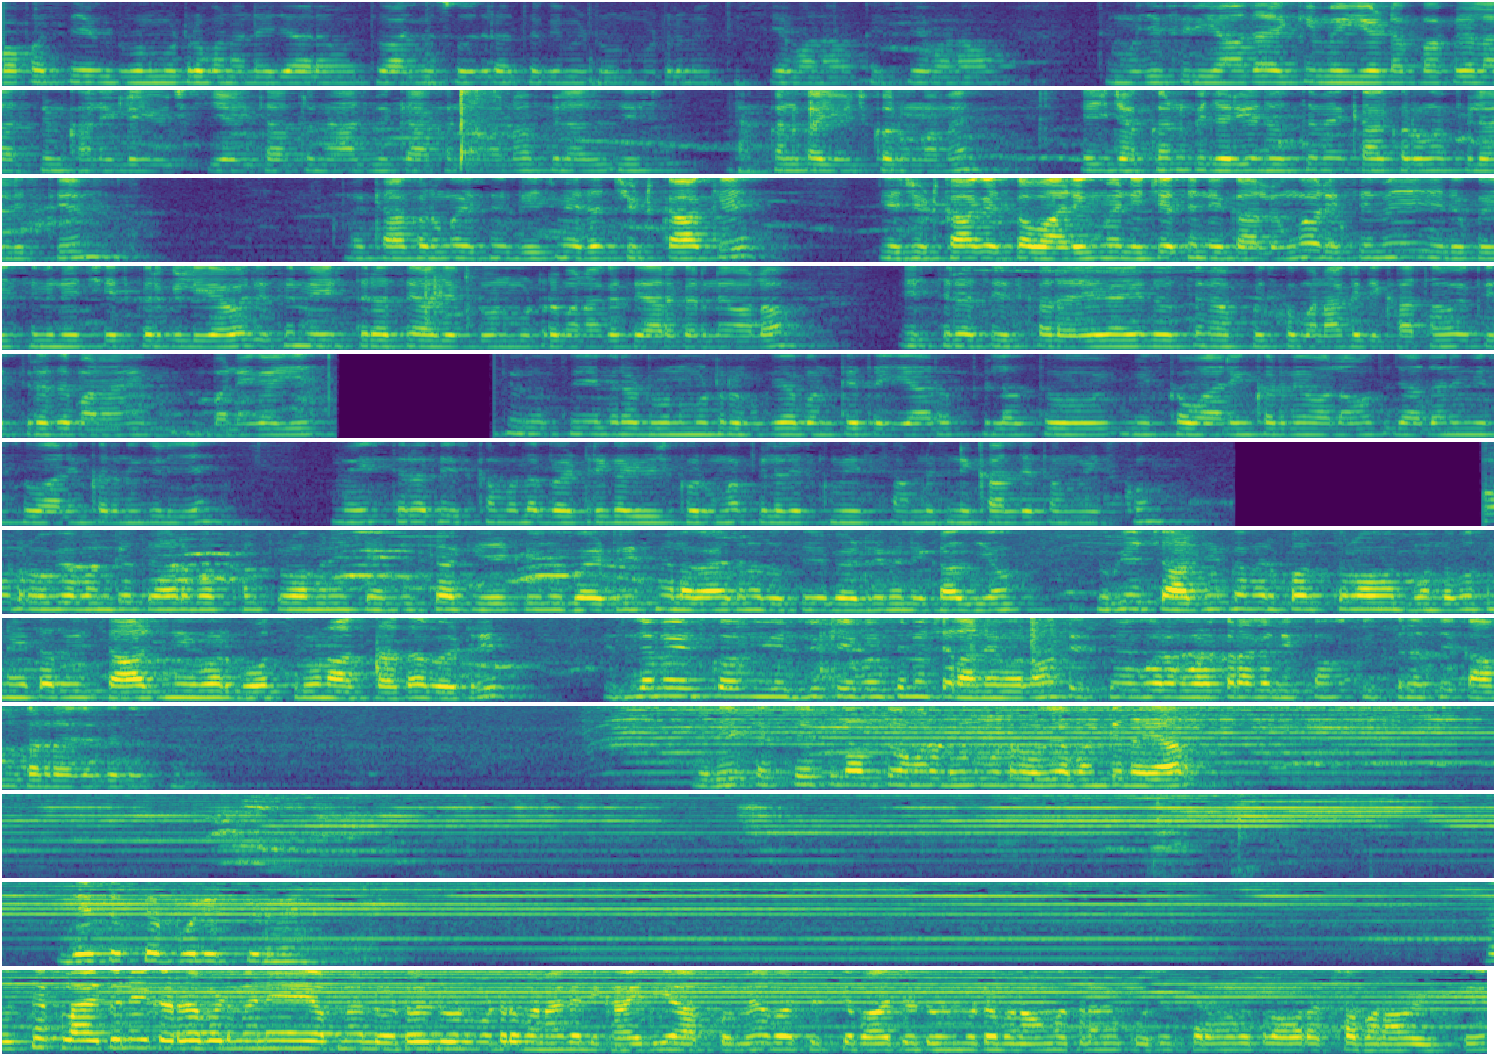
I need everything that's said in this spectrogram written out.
वापस से एक ड्रोन मोटर बनाने जा रहा हूँ। तो आज मैं सोच रहा था कि मैं ड्रोन मोटर में किससे बनाऊँ किससे बनाऊँ? तो मुझे फिर याद आया कि मैं ये डब्बा फ़िलहाल आइसक्रीम खाने के लिए यूज़ किया ही था। तो मैं आज मैं क्या करने वाला हूँ, फ़िलहाल इस ढक्कन का यूज़ करूँगा मैं। इस ढक्कन के ज़रिए दोस्तों मैं क्या करूँगा, फ़िलहाल इसके, इसको मैं क्या करूँगा, इसमें बीच में ऐसा चिटका के, ये चिटका के इसका वायरिंग मैं नीचे से निकालूँगा और इसे में, ये देखो, इसे मैंने छेद करके लिया हुआ तो इसे मैं इस तरह से आज एक ड्रोन मोटर बना के तैयार करने वाला हूँ। इस तरह से इसका रहेगा ये दोस्तों, मैं आपको इसको बना के दिखाता हूँ किस तरह से बनाने, बनेगा ये। तो दोस्तों, ये मेरा ड्रोन मोटर हो गया बन के तैयार। फ़िलहाल तो मैं इसका वायरिंग करने वाला हूँ तो ज़्यादा नहीं मैं इसको वायरिंग करने के लिए। मैं इस तरह से इसका मतलब बैटरी का यूज़ करूँगा। फ़िलहाल इसको मैं इस सामने से निकाल देता हूँ मैं इसको। मोटर हो गया बन के तैयार। बस खाली थोड़ा मैंने चेंजेस क्या किया कि जो बैटरी इसमें लगाया था ना दोस्तों, ये बैटरी में निकाल दिया हूँ। क्योंकि चार्जिंग का मेरे पास थोड़ा बहुत बंदोबस्त नहीं था तो ये चार्ज नहीं हुआ और बहुत स्लो नाच रहा था बैटरी। इसलिए मैं इसको यू केबल से मैं चलाने वाला हूँ तो इसको एक बार वर्क करा कर देखता हूँ कि किस तरह से काम कर रहा है करके दोस्तों। तो देख सकते हैं, फ़िलहाल तो हमारा ड्रोन मोटर हो गया, बन के तैयार। देख सकते हैं फुल स्पीड में। दोस्तों फ्लाई तो नहीं कर रहा बट मैंने अपना लोटस ड्रोन मोटर बना के दिखाई दिया आपको मैं। बस इसके बाद जो ड्रोन मोटर बनाऊँगा थोड़ा मैं कोशिश करूँगा थोड़ा और अच्छा बनाऊँ इससे।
